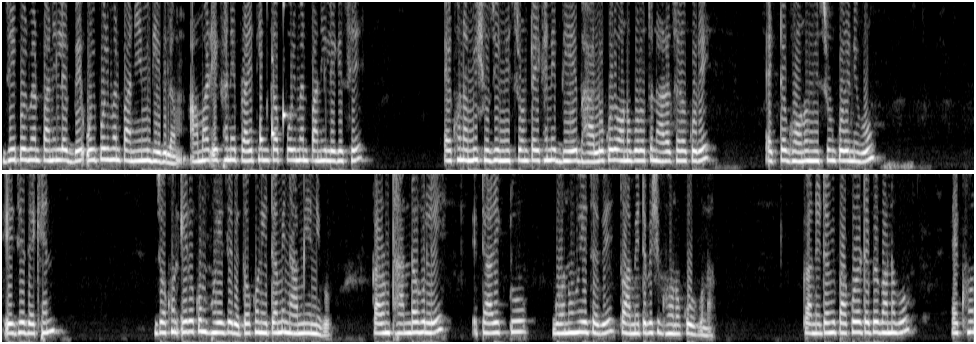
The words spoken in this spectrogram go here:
যে পরিমাণ পানি লাগবে, ওই পরিমাণ পানি আমি দিয়ে দিলাম। আমার এখানে প্রায় তিন কাপ পরিমাণ পানি লেগেছে। এখন আমি সুজির মিশ্রণটা এখানে দিয়ে ভালো করে অনবরত নাড়াচাড়া করে একটা ঘন মিশ্রণ করে নেব। এই যে দেখেন, যখন এরকম হয়ে যাবে তখন এটা আমি নামিয়ে নিব। কারণ ঠান্ডা হলে এটা আর একটু ঘন হয়ে যাবে, তো আমি এটা বেশি ঘন করব না। কারণ এটা আমি পাকোড়া টাইপের বানাবো। এখন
